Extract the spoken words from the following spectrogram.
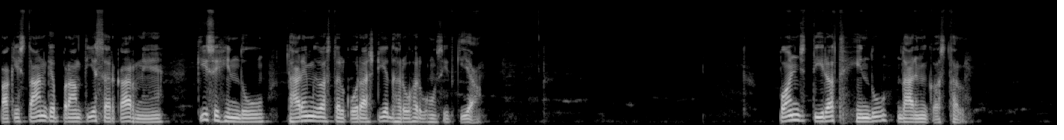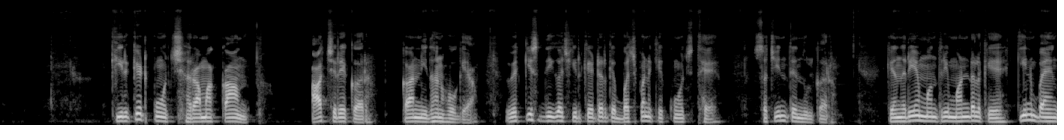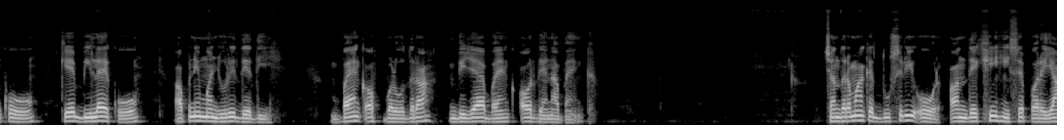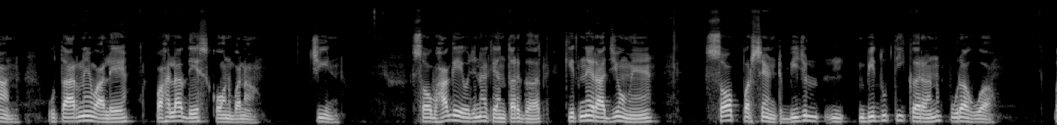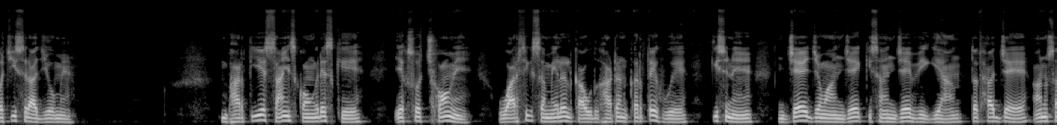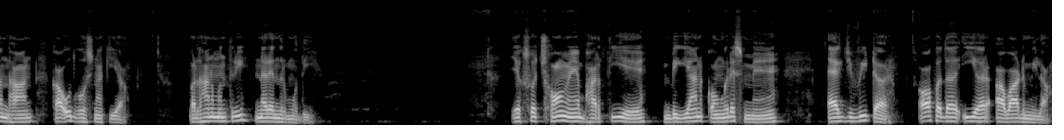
पाकिस्तान के प्रांतीय सरकार ने किस हिंदू धार्मिक स्थल को राष्ट्रीय धरोहर घोषित किया? पंज तीर्थ हिंदू धार्मिक स्थल। क्रिकेट कोच रामाकांत आचरेकर का निधन हो गया। वे किस दिग्गज क्रिकेटर के बचपन के कोच थे? सचिन तेंदुलकर। केंद्रीय मंत्रिमंडल के किन बैंकों के विलय को अपनी मंजूरी दे दी? Bank of Baroda Vijaya bank और देना बैंक। चंद्रमा के दूसरी ओर अनदेखी हिस्से पर यान उतारने वाले पहला देश कौन बना? चीन। सौभाग्य योजना के अंतर्गत कितने राज्यों में सौ परसेंट विद्युतीकरण पूरा हुआ? पच्चीस राज्यों में। भारतीय साइंस कांग्रेस के एक सौ छवें वार्षिक सम्मेलन का उद्घाटन करते हुए किसने जय जवान, जय किसान, जय विज्ञान तथा जय अनुसंधान का उद्घोषणा किया। प्रधानमंत्री नरेंद्र मोदी। एक सौ छवें भारतीय विज्ञान कांग्रेस में exhibitor of the year award मिला।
